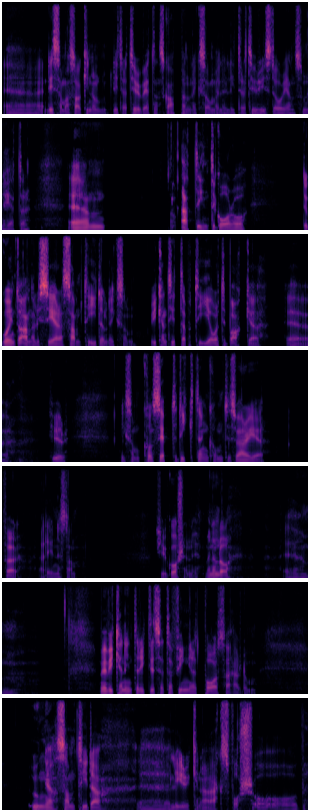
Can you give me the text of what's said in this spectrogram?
Eh, det är samma sak inom litteraturvetenskapen, liksom, eller litteraturhistorien som det heter. Ehm, att det inte går att det går inte att analysera samtiden. Liksom. Vi kan titta på tio år tillbaka eh, hur liksom konceptdikten kom till Sverige för, ja det är nästan 20 år sedan nu, men ändå. Um, men vi kan inte riktigt sätta fingret på så här de unga samtida eh, lyrikerna Axfors och, och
